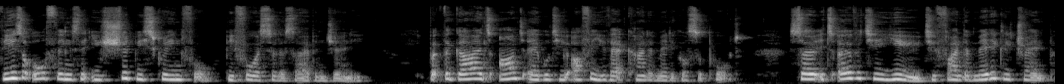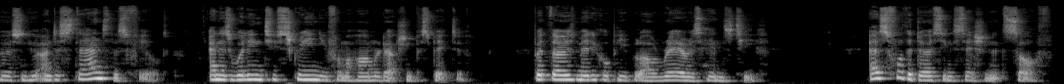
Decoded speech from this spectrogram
these are all things that you should be screened for before a psilocybin journey. But the guides aren't able to offer you that kind of medical support. So it's over to you to find a medically trained person who understands this field and is willing to screen you from a harm reduction perspective. But those medical people are rare as hen's teeth. As for the dosing session itself,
